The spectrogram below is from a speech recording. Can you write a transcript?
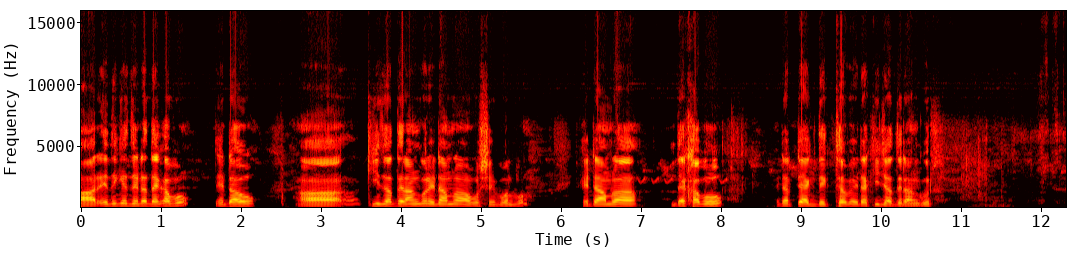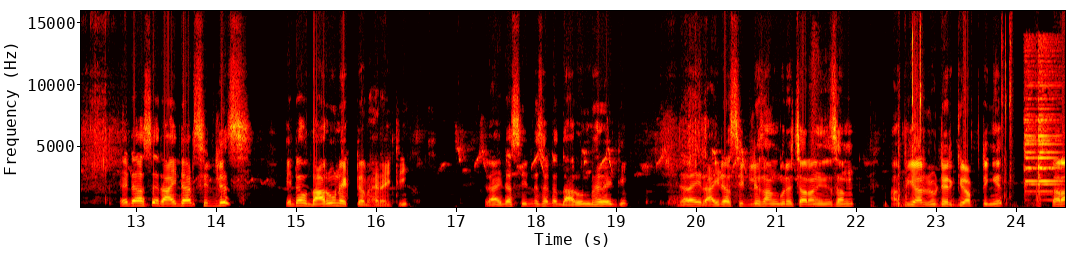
আর এদিকে যেটা দেখাবো, এটাও কি জাতের আঙ্গুর, এটা আমরা অবশ্যই বলব। এটা আমরা দেখাবো, এটা ট্যাগ দেখতে হবে, এটা কি জাতের আঙ্গুর। এটা আছে রাইডার সিডলেস এটাও দারুণ একটা ভ্যারাইটি রাইডার সিডলেস একটা দারুণ ভ্যারাইটি যারা এই রাইডার সিডলেস আঙ্গুরের চারা নিতে চান বিয়ার রুটের গ্রাফটিংয়ের, তারা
